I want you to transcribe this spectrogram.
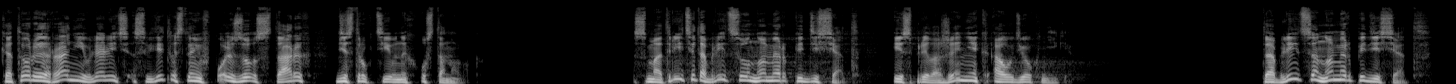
которые ранее являлись свидетельствами в пользу старых деструктивных установок. Смотрите таблицу номер 50 из приложения к аудиокниге. Таблица номер 50.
